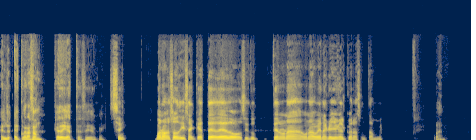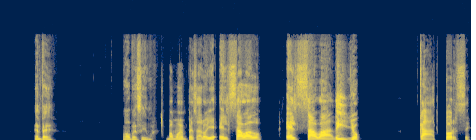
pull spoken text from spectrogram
el, el corazón. ¿Qué diga este? Sí, ok. Sí. Bueno, eso dicen que este dedo, si tú tienes una, una vena que llega al corazón también. Gente, vamos por encima. Vamos a empezar. Oye, el sábado, el sabadillo, 14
